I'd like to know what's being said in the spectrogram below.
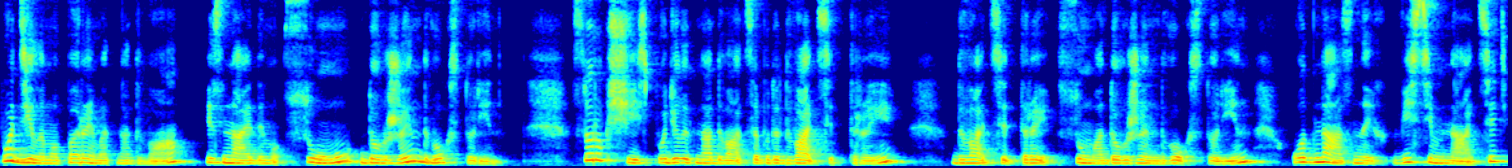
Поділимо периметр на 2 і знайдемо суму довжин двох сторін. 46 поділити на 2 це буде 23. 23 сума довжин двох сторін. Одна з них 18.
